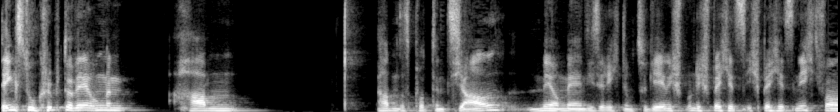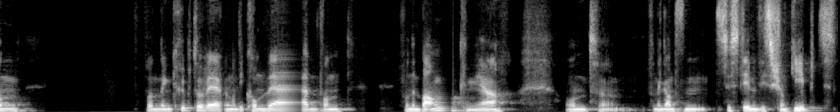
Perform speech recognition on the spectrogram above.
Denkst du, Kryptowährungen haben haben das Potenzial, mehr und mehr in diese Richtung zu gehen. Ich, und ich spreche jetzt, ich spreche jetzt nicht von, von den Kryptowährungen, die kommen werden von, von den Banken, ja, und äh, von den ganzen Systemen, die es schon gibt,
